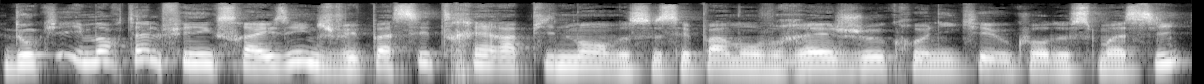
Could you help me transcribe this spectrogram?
Donc Immortal Phoenix Rising, je vais passer très rapidement parce que c'est pas mon vrai jeu chroniqué au cours de ce mois-ci,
